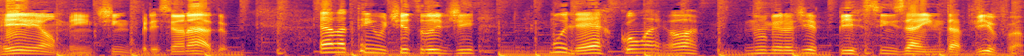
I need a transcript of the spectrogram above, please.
realmente impressionado. Ela tem o título de Mulher com maior número de piercings ainda viva.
